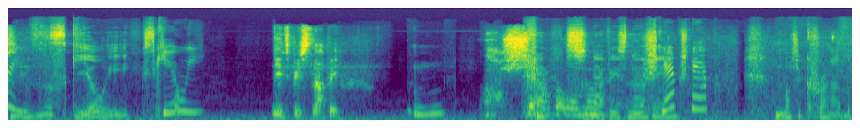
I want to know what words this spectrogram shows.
scary. This is scary. Scary. Need to be snappy. Mm. Oh shit, I've got one more. Snappy, snappy. Snap, snap. Not a crab.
